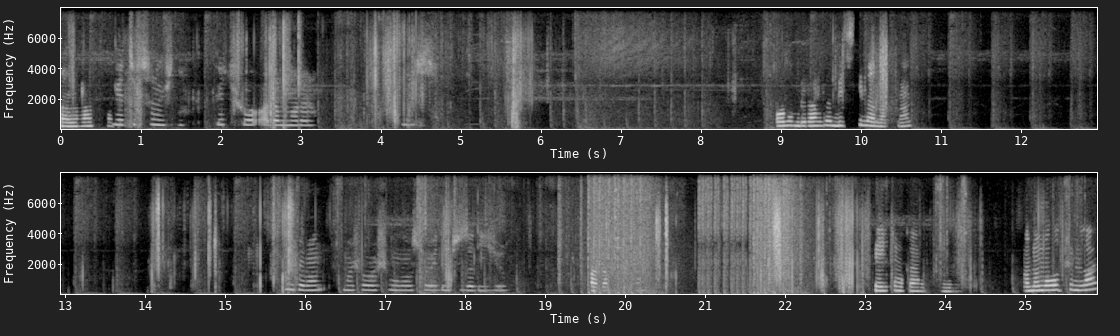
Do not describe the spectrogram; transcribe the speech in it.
Allah Getirsin işte. Git şu adamın Neyse. Oğlum biraz da biz kill alak lan. Neyse ben maça başlamadan söyledim size diyeceğim. Adam. Bekle kanka. Ana ne oldu lan?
